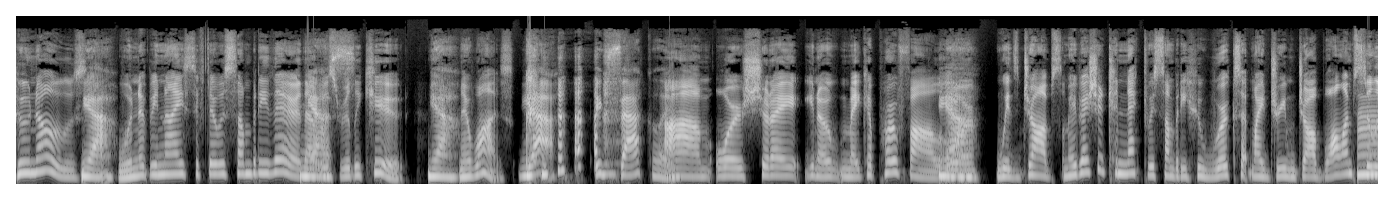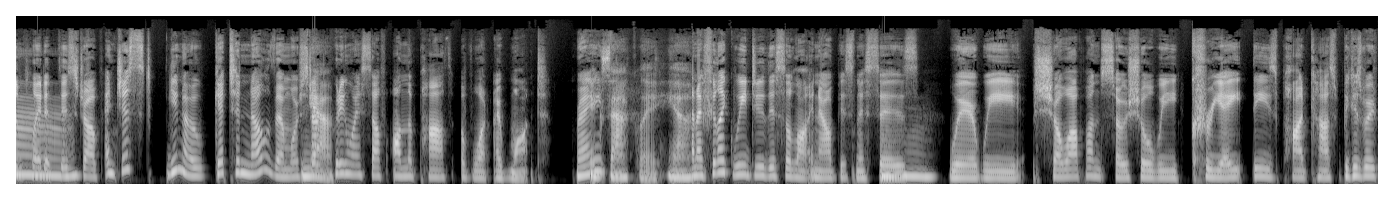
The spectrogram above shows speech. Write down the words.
who knows? Yeah. Wouldn't it be nice if there was somebody there that was really cute? Yeah. There was. Yeah. exactly. Um, or should I, you know, make a profile Yeah. or with jobs? Maybe I should connect with somebody who works at my dream job while I'm still employed at this job and just, you know, get to know them or start Mm. Yeah. putting myself on the path of what I want. Right. exactly. Yeah. And I feel like we do this a lot in our businesses Mhm. where we show up on social, we create these podcasts because we're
